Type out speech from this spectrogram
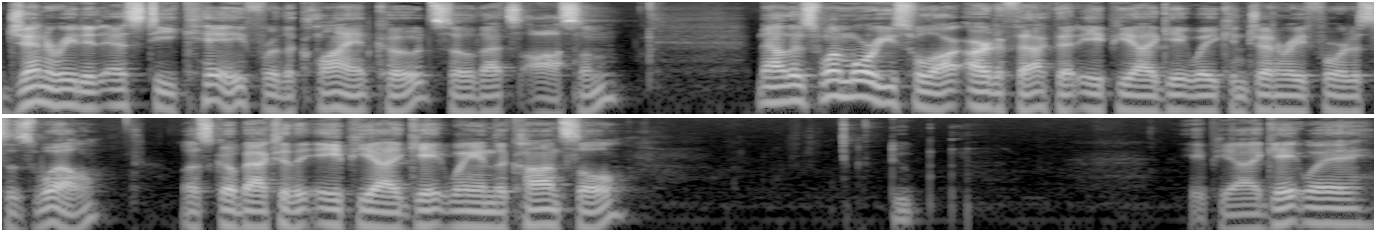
generated SDK for the client code, so that's awesome. Now there's one more useful artifact that API Gateway can generate for us as well. Let's go back to the API Gateway in the console. Doop. API Gateway.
